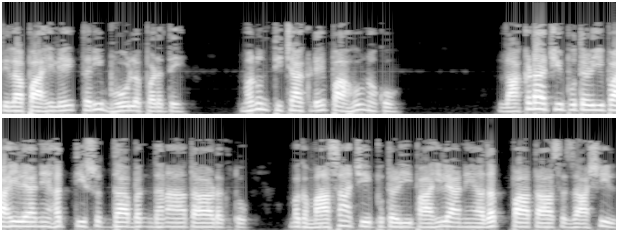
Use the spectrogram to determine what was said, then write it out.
तिला पाहिले तरी भूल पडते म्हणून तिच्याकडे पाहू नको. लाकडाची पुतळी पाहिल्याने हत्ती सुद्धा बंधनात अडकतो. मग मासाची पुतळी पाहिल्याने अधप्पा तास जाशील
